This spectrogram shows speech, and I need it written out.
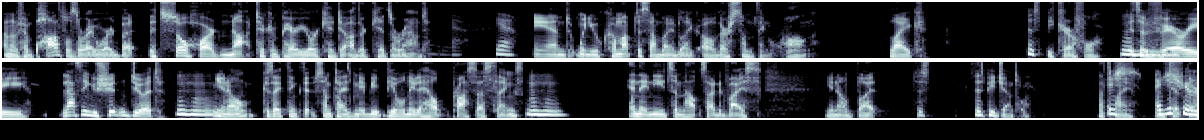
I don't know if impossible is the right word, but it's so hard not to compare your kid to other kids around. Yeah. Yeah. And when you come up to somebody like, oh, there's something wrong, like, just be careful. It's a Mhm. very, not saying you shouldn't do it, Mm-hmm. you know, because I think that sometimes maybe people need to help process things Mm-hmm. And they need some outside advice, you know, but just, just be gentle. That's I my, just- my I just tip there.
